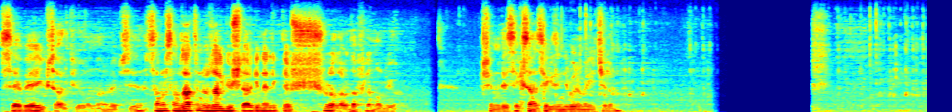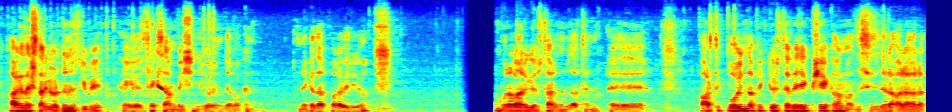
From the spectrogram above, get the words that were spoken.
SB'ye yükseltiyor bunlar hepsi. Sanırsam zaten özel güçler genellikle şuralarda falan oluyor. Şimdi 88. bölüme geçelim. Arkadaşlar gördüğünüz gibi 85. bölümde bakın ne kadar para veriyor. Buraları gösterdim zaten. Ee, artık bu oyunda pek gösterilecek bir şey kalmadı. Sizlere ara ara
